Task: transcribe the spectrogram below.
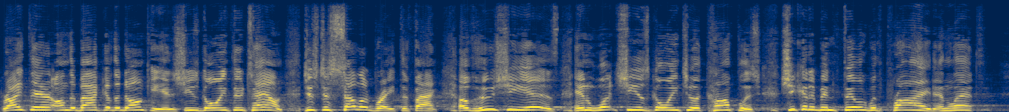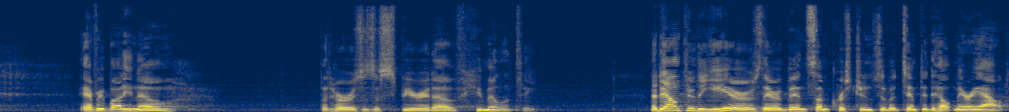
right there on the back of the donkey and she's going through town just to celebrate the fact of who she is and what she is going to accomplish. She could have been filled with pride and let everybody know but hers is a spirit of humility. Now, down through the years, there have been some Christians who have attempted to help Mary out.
